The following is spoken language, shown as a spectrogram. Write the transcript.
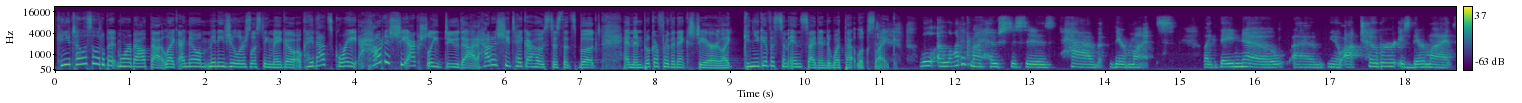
Can you tell us a little bit more about that? Like, I know many jewelers listening may go, okay, that's great. How does she actually do that? How does she take a hostess that's booked and then book her for the next year? Like can you give us some insight into what that looks like? Well, a lot of my hostesses have their months. Like they know, um, you know, October is their month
